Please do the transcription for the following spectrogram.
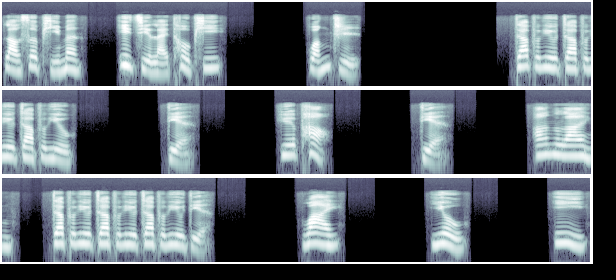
老色皮们，一起来透批！网址：w w w 点约炮点 online w w w 点 y u e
